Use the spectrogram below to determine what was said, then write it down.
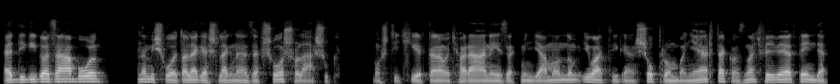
eddig igazából nem is volt a legeslegnehezebb sorsolásuk. Most így hirtelen, hogyha ránézek, mindjárt mondom, jó, hát igen, Sopronban nyertek, az nagy fegyvertény, de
